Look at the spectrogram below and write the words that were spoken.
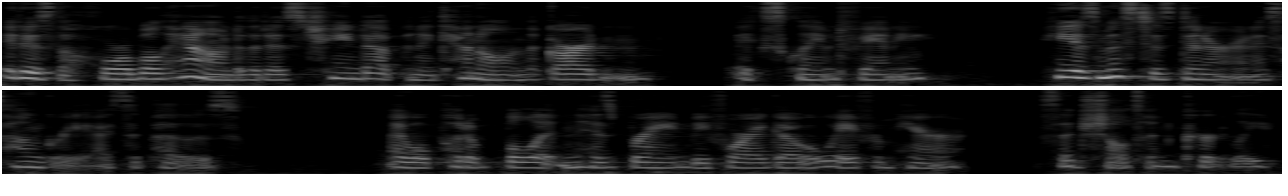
It is the horrible hound that is chained up in a kennel in the garden, exclaimed Fanny. He has missed his dinner and is hungry, I suppose. I will put a bullet in his brain before I go away from here, said Shelton curtly.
